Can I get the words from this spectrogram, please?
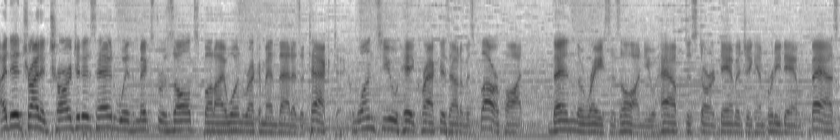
I did try to charge at his head with mixed results, but I wouldn't recommend that as a tactic. Once you hit Cractus out of his flower pot, then the race is on. You have to start damaging him pretty damn fast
